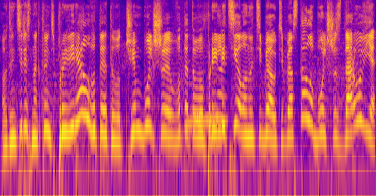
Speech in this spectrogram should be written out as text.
А вот интересно, а кто-нибудь проверял вот это вот? Чем больше вот этого прилетело на тебя, у тебя стало больше здоровья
